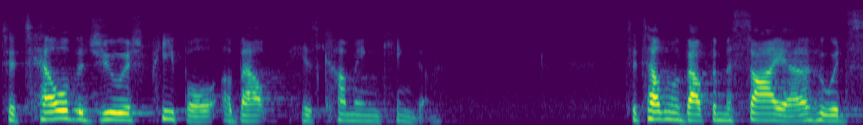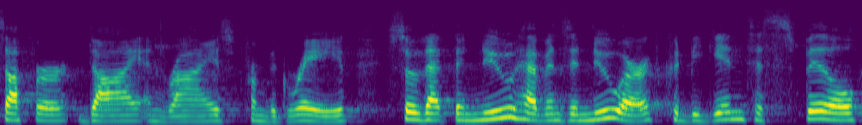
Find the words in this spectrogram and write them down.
to tell the Jewish people about his coming kingdom. To tell them about the Messiah who would suffer, die, and rise from the grave so that the new heavens and new earth could begin to spill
